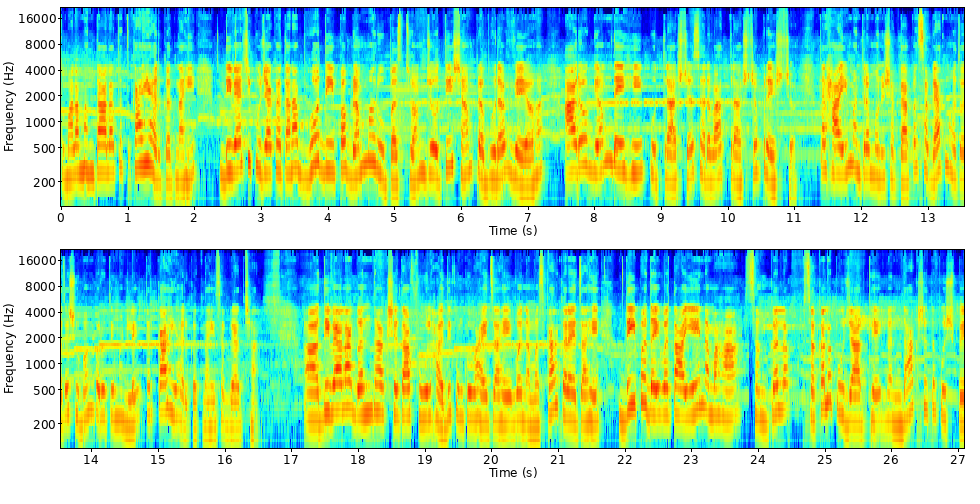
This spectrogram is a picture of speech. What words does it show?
तुम्हाला म्हणता आला तर काही हरकत नाही. दिव्याची पूजा करताना भो दीप ब्रह्मरूपस्त्वं ज्योतिषं प्रभुरव्यय आरोग्यम देही पुत्राश्च सर्वात्राश्च प्रेश्च तर हाही मंत्र म्हणू शकता. आपण सगळ्यात महत्त्वाचे शुभं करोती म्हणले तर काही हरकत नाही. सगळ्यात छान. दिव्याला गंध अक्षता फूल हळदी कुंकू व्हायचं आहे व नमस्कार करायचा आहे. दीप दैवताये नमहा. संकल सकल पूजार्थे गंधाक्षत पुष्पे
